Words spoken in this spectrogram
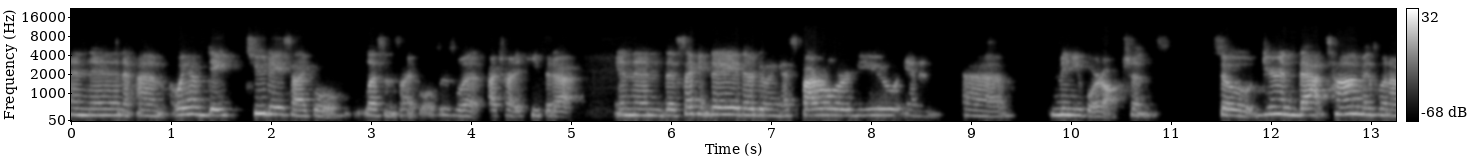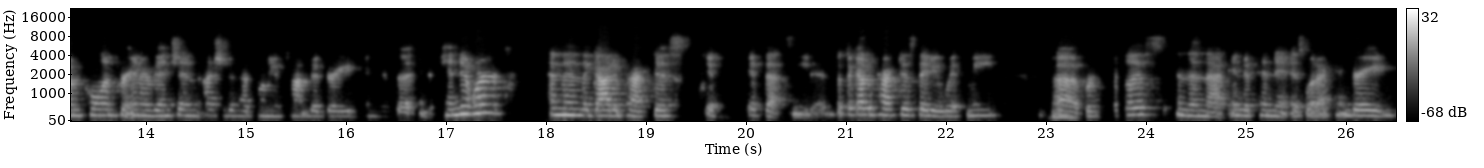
and then um, we have day two day cycle lesson cycles is what i try to keep it at and then the second day they're doing a spiral review and uh, menu board options so during that time is when i'm pulling for intervention i should have had plenty of time to grade any of the independent work and then the guided practice if if that's needed but the guided practice they do with me uh, regardless. And then that independent is what I can grade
